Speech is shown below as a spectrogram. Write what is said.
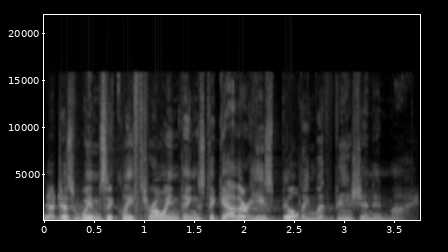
He's not just whimsically throwing things together, he's building with vision in mind.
